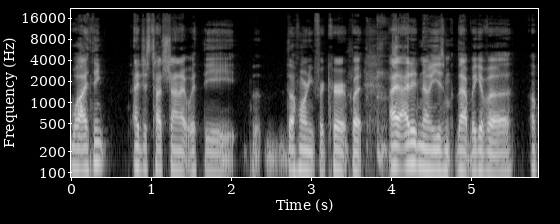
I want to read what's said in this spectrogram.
Well, I think I just touched on it with the the, the horny for Kurt, but I, I didn't know he's that big of a, a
